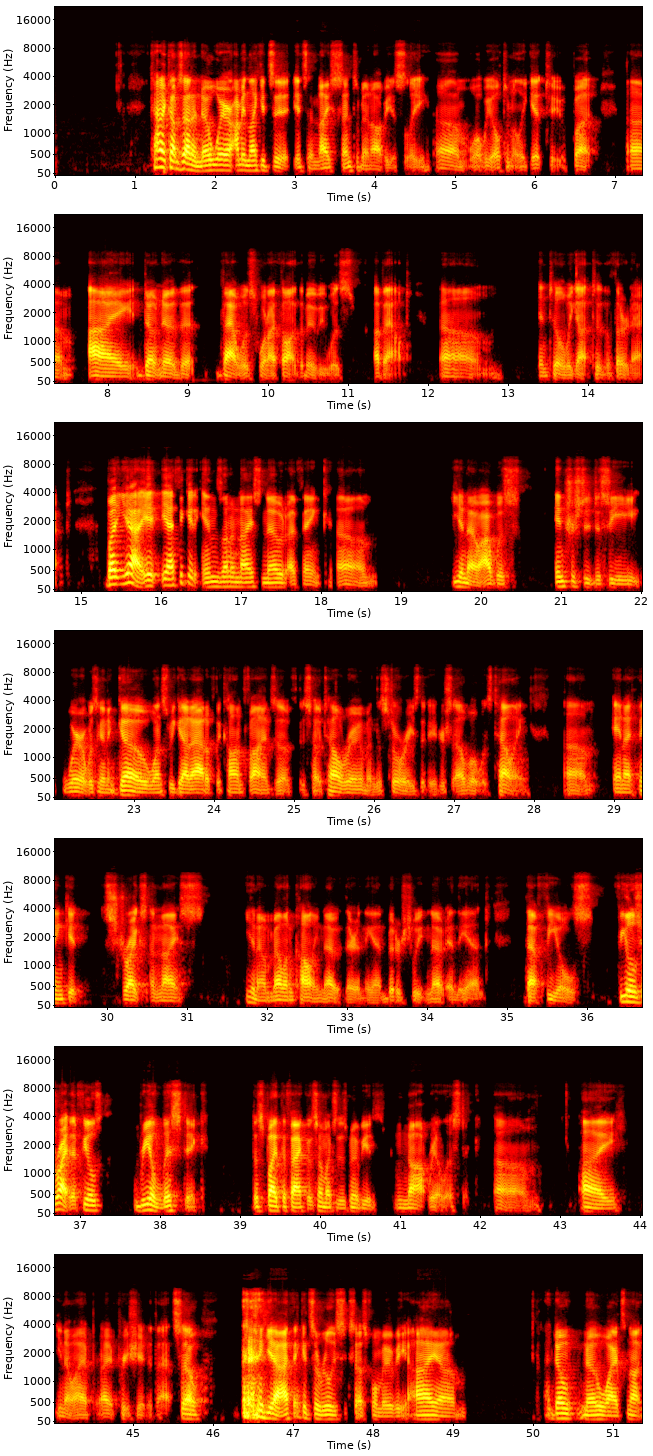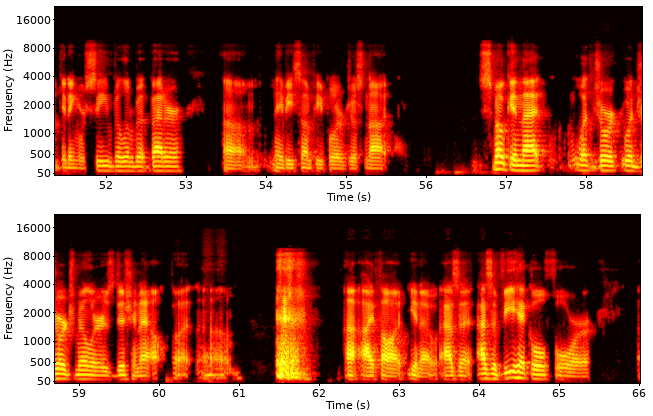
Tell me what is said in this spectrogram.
kind of comes out of nowhere. I mean, like it's a it's a nice sentiment, obviously, um, what we ultimately get to, but um, I don't know that that was what I thought the movie was about um, until we got to the third act. But yeah, it, yeah, I think it ends on a nice note. I think um, you know I was interested to see where it was going to go once we got out of the confines of this hotel room and the stories that Idris Elba was telling. Um, and I think it strikes a nice, you know, melancholy note there in the end, bittersweet note in the end that feels feels right. That feels realistic, despite the fact that so much of this movie is not realistic. Um, I, you know, I I appreciated that. So, yeah, I think it's a really successful movie. I um I don't know why it's not getting received a little bit better. Um, maybe some people are just not smoking that what George what George Miller is dishing out. But um, I, I thought, you know, as a as a vehicle for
